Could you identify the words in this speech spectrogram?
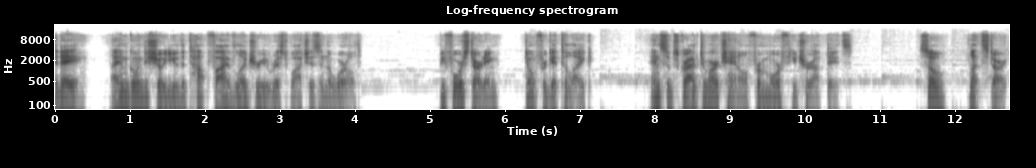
Today, I am going to show you the top 5 luxury wristwatches in the world. Before starting, don't forget to like and subscribe to our channel for more future updates. So, let's start.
